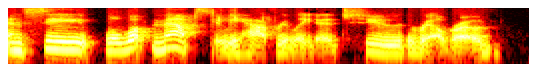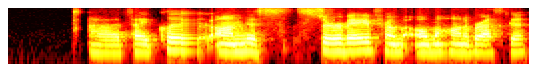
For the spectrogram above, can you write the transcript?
and see, well, what maps do we have related to the railroad? Uh, if I click on this survey from Omaha, Nebraska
